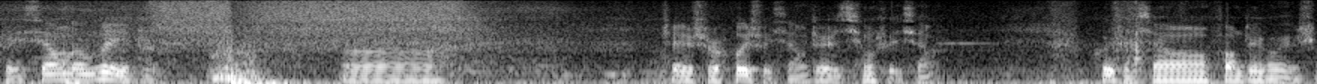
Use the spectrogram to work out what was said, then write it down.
水箱的位置。嗯，这是灰水箱，这是清水箱。灰水箱放这个位置。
